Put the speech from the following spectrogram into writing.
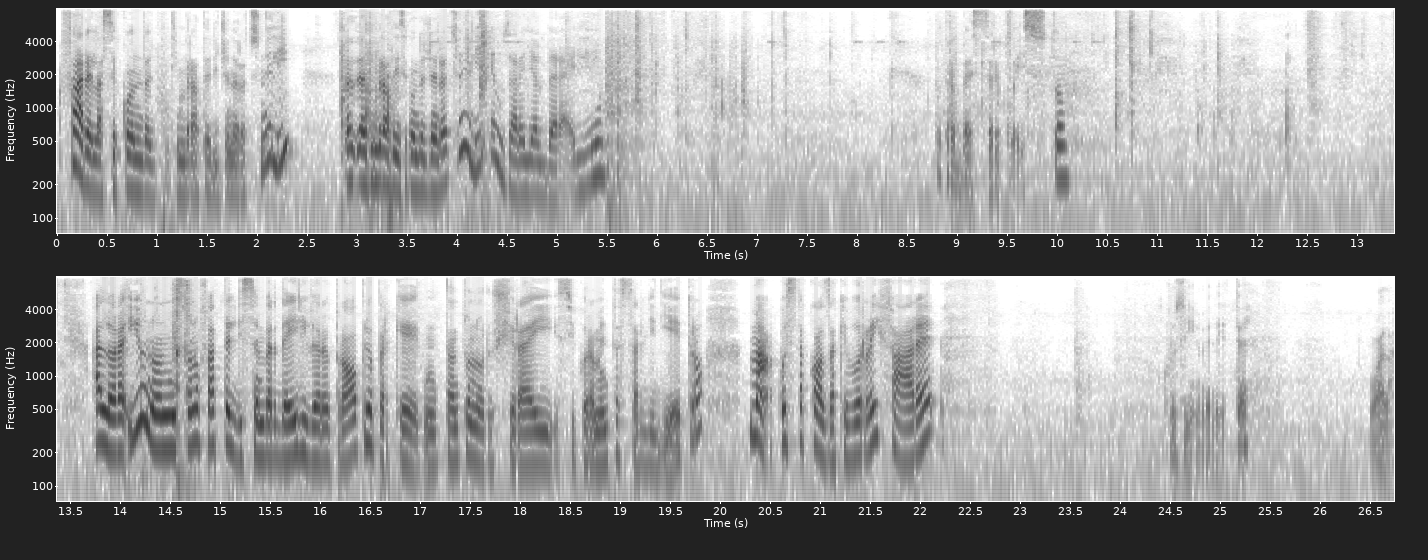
fare la seconda timbrata di generazione lì la timbrata di seconda generazione lì e usare gli alberelli. Potrebbe essere questo allora io non mi sono fatta il December Daily vero e proprio perché intanto non riuscirei sicuramente a stargli dietro ma questa cosa che vorrei fare così vedete? Voilà.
